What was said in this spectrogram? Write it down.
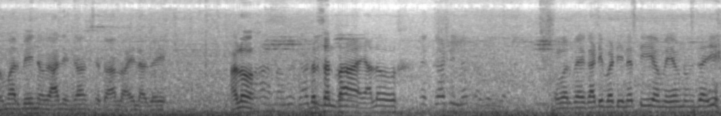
અમારે બેન હવે હાલીને જવાનું છે તો હાલો હાલા જઈએ. હાલો, દર્શનભાઈ, હાલો. અમારે પાસે ગાડી બાડી નથી, અમે એમને જઈએ.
